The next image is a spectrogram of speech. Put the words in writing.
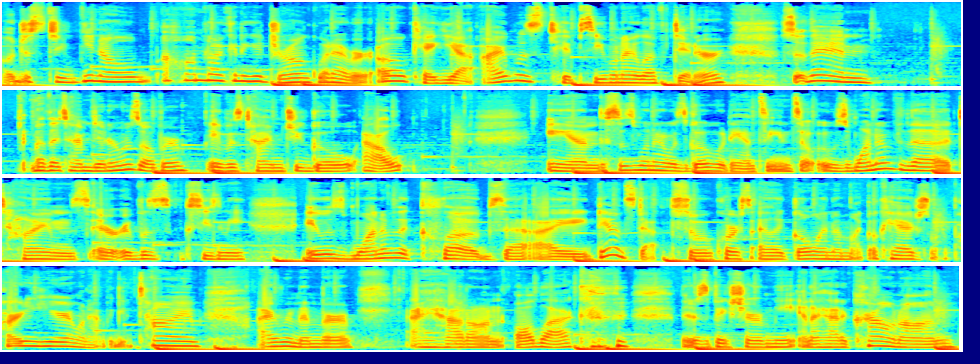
oh, just to, you know, oh, I'm not gonna get drunk, whatever. Okay, yeah, I was tipsy when I left dinner. So then by the time dinner was over, it was time to go out and this is when I was go-go dancing. So it was one of the times, or it was, excuse me, it was one of the clubs that I danced at. So of course I like go in. I'm like, okay, I just want to party here. I want to have a good time. I remember I had on all black. There's a picture of me, and I had a crown on,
